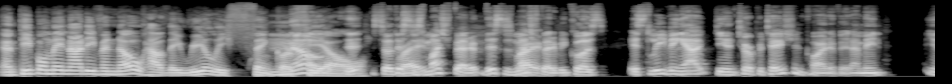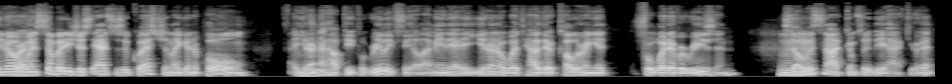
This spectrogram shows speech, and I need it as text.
And people may not even know how they really think or no, feel. so this right? is much better. This is much right. better because it's leaving out the interpretation part of it. I mean, you know, right. when somebody just answers a question like in a poll, you mm-hmm. don't know mm-hmm. how people really feel. I mean, you don't know what how they're coloring it for whatever reason. Mm-hmm. So it's not completely accurate.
